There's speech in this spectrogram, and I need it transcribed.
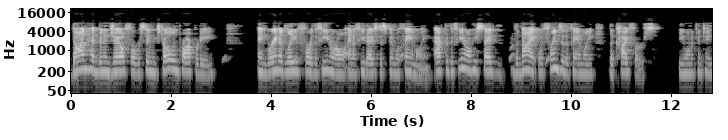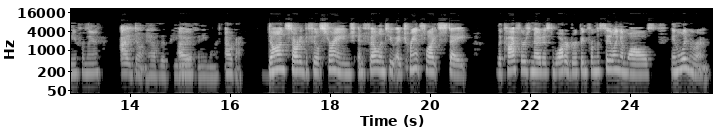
Don had been in jail for receiving stolen property and granted leave for the funeral and a few days to spend with family. After the funeral, he stayed the night with friends of the family, the Kiefers. Do you want to continue from there? I don't have the PDF oh. anymore. Okay. Don started to feel strange and fell into a trance-like state. The Kiefers noticed water dripping from the ceiling and walls in the living room.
